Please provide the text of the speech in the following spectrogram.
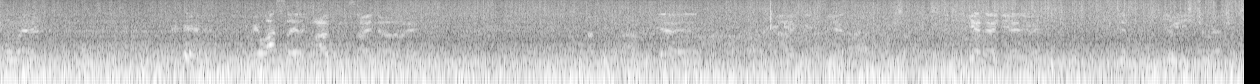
Beautiful weather. we lost sight of the clouds on the side now, though, eh? Yeah, yeah. I think we see it. You get an idea, anyway. Just beauty. two engines.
